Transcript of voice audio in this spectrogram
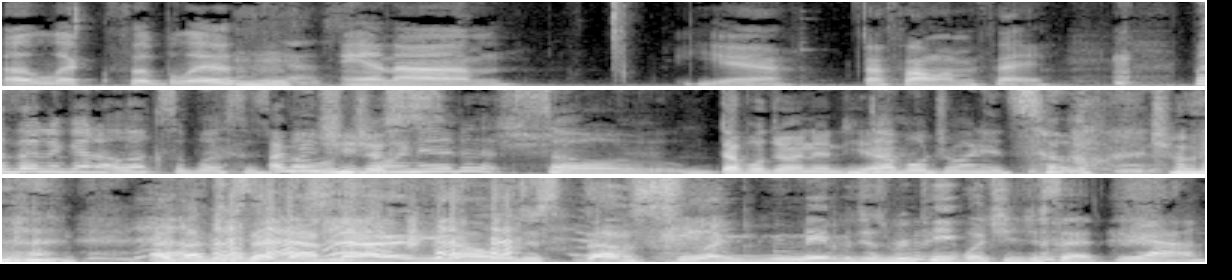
Alexa Bliss, Yes. and um, yeah, that's all I'm gonna say. But then again, Alexa Bliss is I mean, bone she just- jointed, so Double jointed. Yeah. double jointed. So I thought you said that, but you know, just that was like maybe just repeat what you just said. yeah,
